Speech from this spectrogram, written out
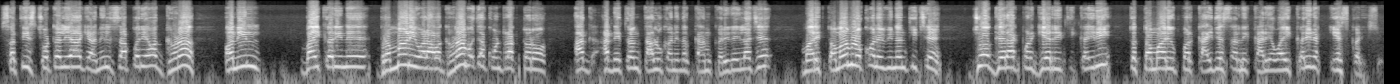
સતીશ ચોટલિયા કે અનિલ સાપરિયા ઘણા અનિલ બાઈ કરીને બ્રહ્માણીવાળા આવા ઘણા બધા કોન્ટ્રાક્ટરો આ નેત્રંગ તાલુકાની અંદર કામ કરી રહેલા છે. મારી તમામ લોકોને વિનંતી છે, જો ઘેરાક પણ ગેરરીતિ કરી તો તમારી ઉપર કાયદેસરની કાર્યવાહી કરીને કેસ કરીશું.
